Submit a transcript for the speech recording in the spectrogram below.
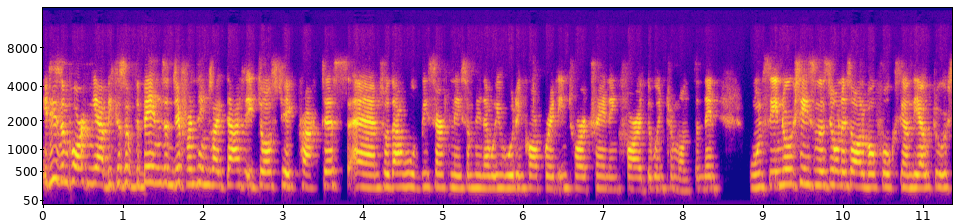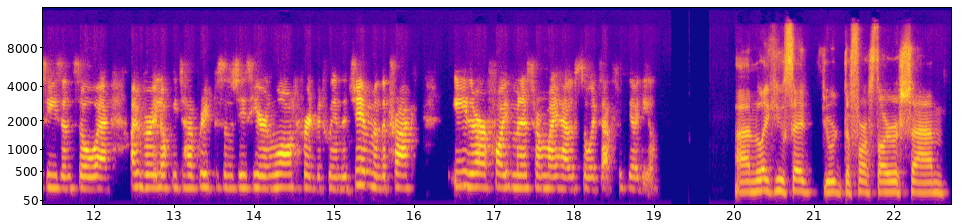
it is important, yeah, because of the bins and different things like that. It does take practice, um, so that would be certainly something that we would incorporate into our training for the winter months. And then once the indoor season is done, it's all about focusing on the outdoor season. So uh, I'm very lucky to have great facilities here in Waterford between the gym and the track. Either five minutes from my house, so it's absolutely ideal. And um, like you said, you're the first Irish um,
